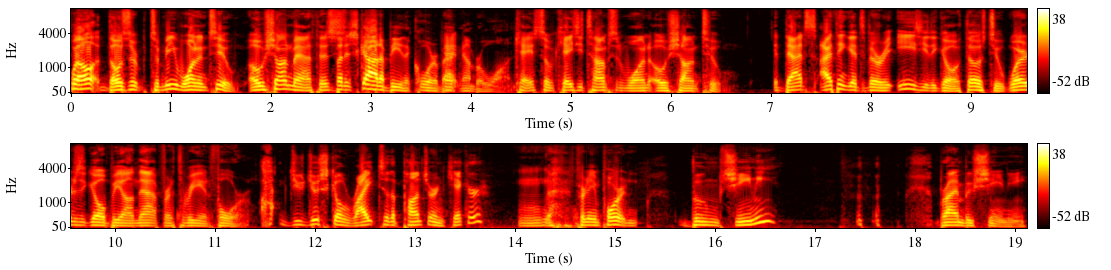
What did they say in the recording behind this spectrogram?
Well, those are to me 1 and 2. Ochaun Mathis. But it's got to be the quarterback Eh, number 1. Okay, so Casey Thompson 1, Ochaun 2. That's I think it's very easy to go with those two. Where does it go beyond that for 3 and 4? Do you just go right to the punter and kicker? Mm, pretty important. Boomshini, Brian Buschini,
